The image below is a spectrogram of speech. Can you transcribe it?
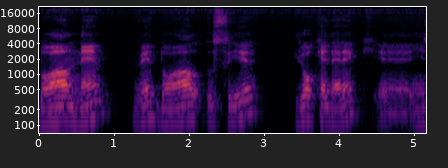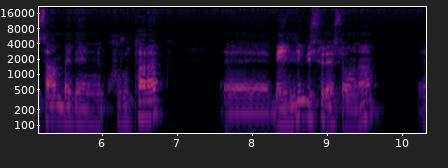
doğal nem ve doğal ısıyı yok ederek e, insan bedenini kurutarak e, belli bir süre sonra e,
